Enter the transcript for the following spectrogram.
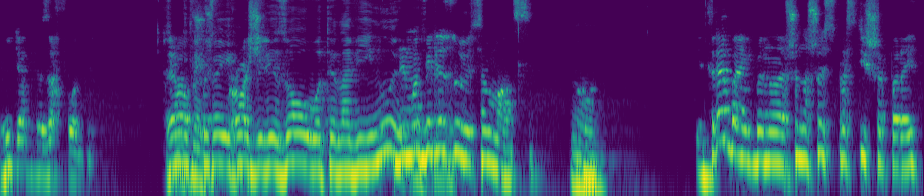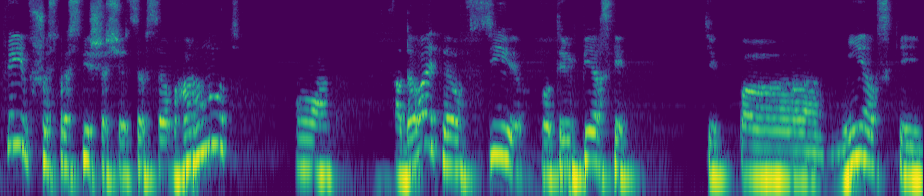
людям не заходить. Треба Тобто, щось якщо їх проще. мобілізовувати на війну, Не мобілізуються маси. Ага. І треба, якби на, що на щось простіше перейти, в щось простіше ще це все обгорнути. От. А давайте всі от імперські, типа Нєвський,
